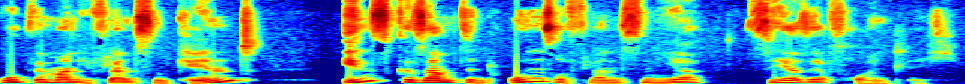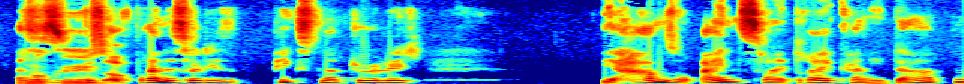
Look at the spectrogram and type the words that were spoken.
gut, wenn man die Pflanzen kennt. Insgesamt sind unsere Pflanzen hier sehr, sehr freundlich. Also Okay. bis auf Brennnessel, die piekst natürlich. Wir haben so ein, zwei, drei Kandidaten.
